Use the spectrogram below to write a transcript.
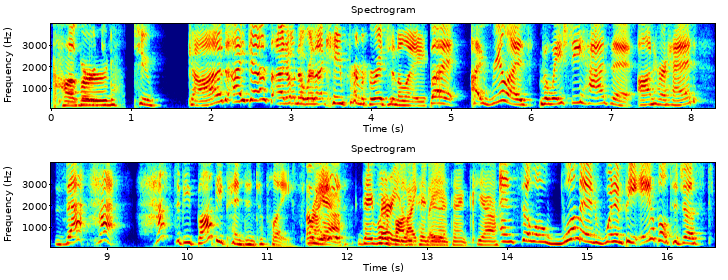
Covered. covered to God, I guess. I don't know where that came from originally. But I realized the way she has it on her head, that hat has to be bobby pinned into place, Oh yeah, they would Very have bobby pinned it. I think. Yeah. And so a woman wouldn't be able to just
